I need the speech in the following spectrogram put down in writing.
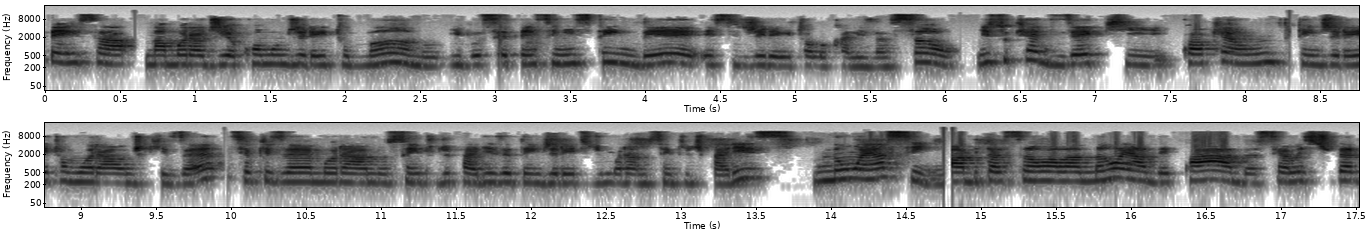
pensa na moradia como um direito humano e você pensa em estender esse direito à localização, isso quer dizer que qualquer um tem direito a morar onde quiser? Se eu quiser morar no centro de Paris, eu tenho direito de morar no centro de Paris? Não é assim. A habitação ela não é adequada se ela estiver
